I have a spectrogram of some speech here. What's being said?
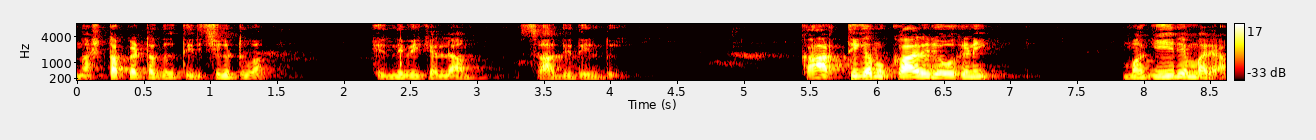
നഷ്ടപ്പെട്ടത് തിരിച്ചു കിട്ടുക എന്നിവയ്ക്കെല്ലാം സാധ്യതയുണ്ട്. കാർത്തിക മുക്കാൽ രോഹിണി മകീരമര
